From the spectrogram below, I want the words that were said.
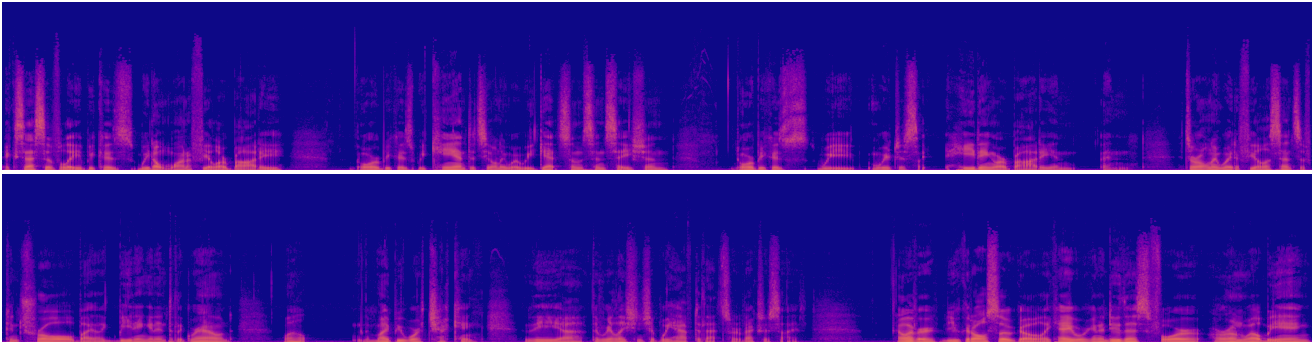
excessively because we don't want to feel our body, or because we can't, it's the only way we get some sensation, or because we we're just like hating our body and and it's our only way to feel a sense of control by like beating it into the ground. Well, it might be worth checking the uh, the relationship we have to that sort of exercise. However, you could also go like, hey, we're going to do this for our own well being,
